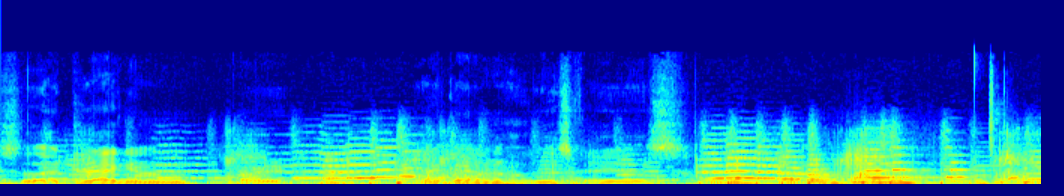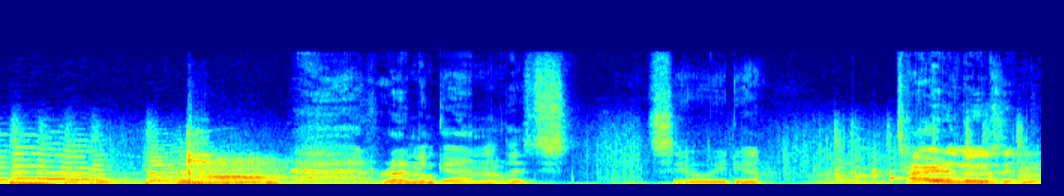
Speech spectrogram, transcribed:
still a dragon part. I don't know who this guy is. Run and gun. Let's, let's see what we do. Tired of losing.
